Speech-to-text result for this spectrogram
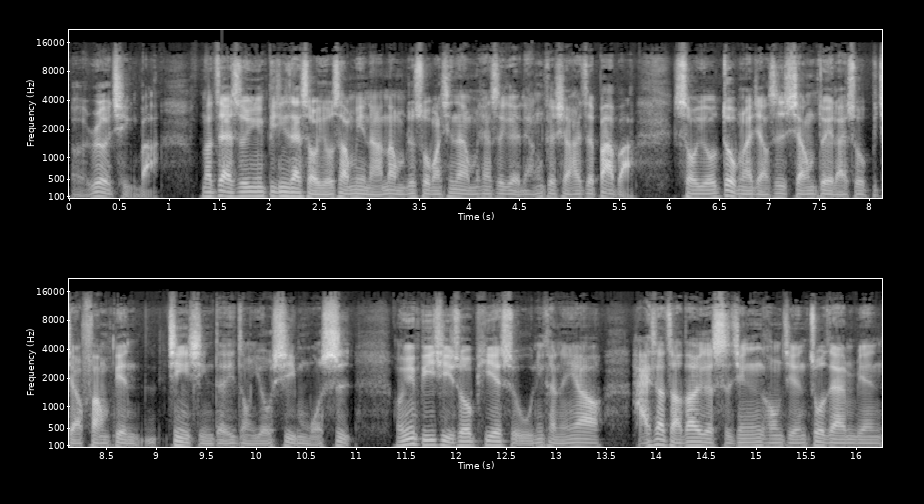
呃热情吧。那再说因为毕竟在手游上面啊，那我们就说嘛，现在我们像是个两个小孩子的爸爸，手游对我们来讲是相对来说比较方便进行的一种游戏模式。因为比起说 PS 五，你可能要还是要找到一个时间跟空间坐在那边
